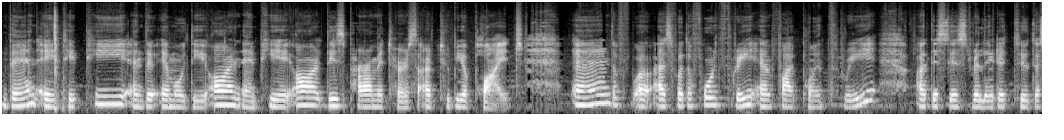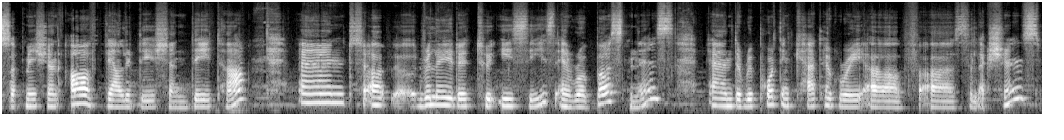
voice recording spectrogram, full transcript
then ATP and the MODR and PAR, these parameters are to be applied. And uh, as for the 4.3 and 5.3, uh, this is related to the submission of validation data and uh, related to ECs and robustness and the reporting category of uh, selections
